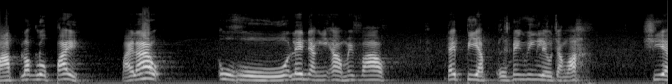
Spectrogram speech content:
ปรับล็อกหลบไป ไปแล้ว โอ้โห เล่นอย่างนี้ เอาไม่ฟาวล์ได้เปรียบ โอ้แม่งวิ่งเร็วจังวะ เชี่ย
